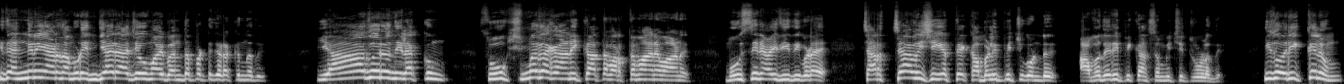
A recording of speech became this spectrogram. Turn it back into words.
ഇതെങ്ങനെയാണ് നമ്മുടെ ഇന്ത്യ രാജ്യവുമായി ബന്ധപ്പെട്ട് കിടക്കുന്നത്? യാതൊരു നിലക്കും സൂക്ഷ്മത കാണിക്കാത്ത വർത്തമാനമാണ് മുഹസിൻ ഐദീദ് ഇവിടെ ചർച്ചാ വിഷയത്തെ കബളിപ്പിച്ചുകൊണ്ട് അവതരിപ്പിക്കാൻ ശ്രമിച്ചിട്ടുള്ളത്. ഇതൊരിക്കലും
